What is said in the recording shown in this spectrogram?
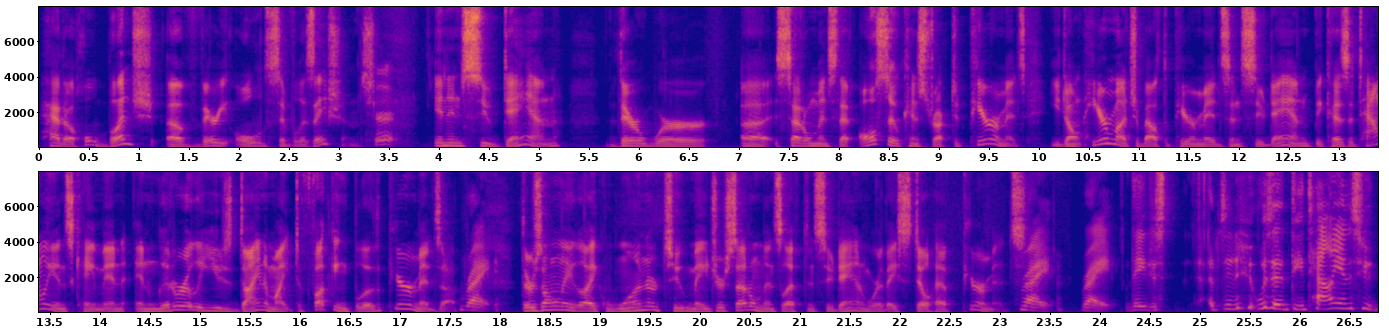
had a whole bunch of very old civilizations. sure. And in Sudan, there were uh, settlements that also constructed pyramids. You don't hear much about the pyramids in Sudan because Italians came in and literally used dynamite to fucking blow the pyramids up. Right. There's only like one or two major settlements left in Sudan where they still have pyramids. Right. Right. They just did. Was it the Italians who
